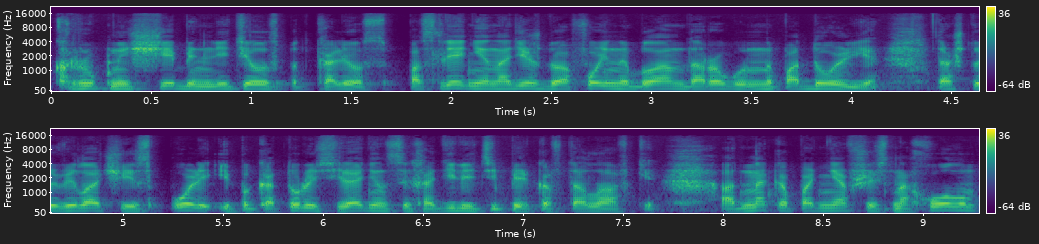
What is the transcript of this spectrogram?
Крупный щебень летел из-под колес. Последняя надежда Афонина была на дорогу на Подолье, та, что вела через поле и по которой селядинцы ходили теперь к автолавке. Однако, поднявшись на холм,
